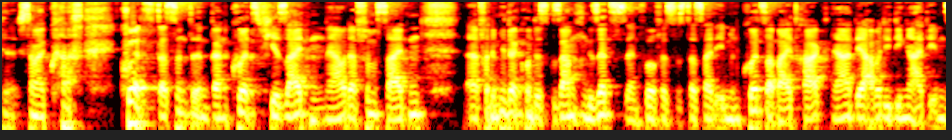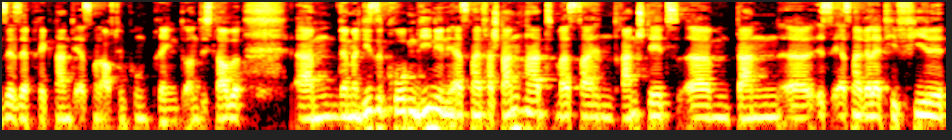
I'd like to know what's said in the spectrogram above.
ich sag mal kurz, das sind dann kurz vier Seiten, ja, oder fünf Seiten. Äh, vor dem Hintergrund des gesamten Gesetzentwurfs ist das halt eben ein kurzer Beitrag, ja, der aber die Dinge halt eben sehr, sehr prägnant erstmal auf den Punkt bringt. Und ich glaube, ähm, wenn man diese groben Linien erstmal verstanden hat, was da hinten dran steht, ähm, dann äh, ist erstmal relativ viel,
